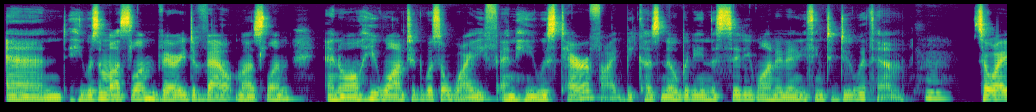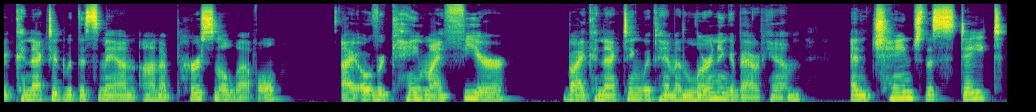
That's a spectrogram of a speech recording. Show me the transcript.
and he was a Muslim, very devout Muslim, and all he wanted was a wife, and he was terrified because nobody in the city wanted anything to do with him. Hmm. So I connected with this man on a personal level. I overcame my fear by connecting with him and learning about him and change the state,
